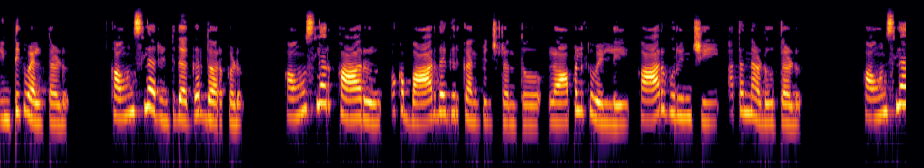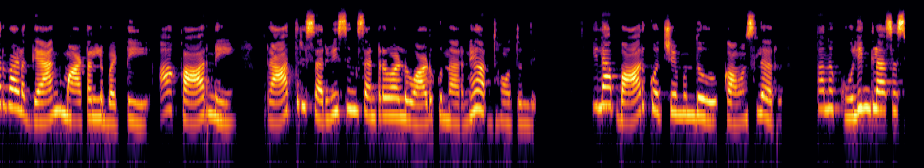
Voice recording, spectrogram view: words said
ఇంటికి వెళ్తాడు. కౌన్సిలర్ ఇంటి దగ్గర దొరకడు. కౌన్సిలర్ కారు ఒక బార్ దగ్గర కనిపించడంతో లోపలికి వెళ్ళి కారు గురించి అతన్ని అడుగుతాడు. కౌన్సిలర్ వాళ్ళ గ్యాంగ్ మాటల్ని బట్టి ఆ కార్ని రాత్రి సర్వీసింగ్ సెంటర్ వాళ్ళు వాడుకున్నారని అర్థమవుతుంది. ఇలా బార్కు వచ్చే ముందు కౌన్సిలర్ తన కూలింగ్ గ్లాసెస్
